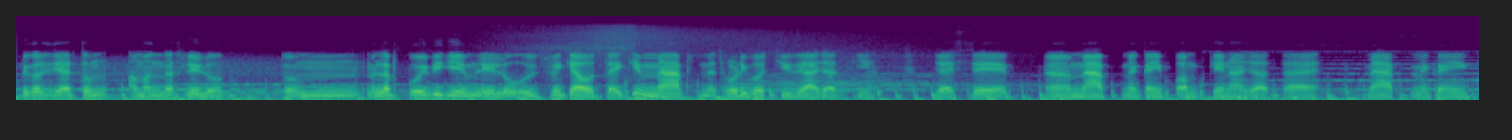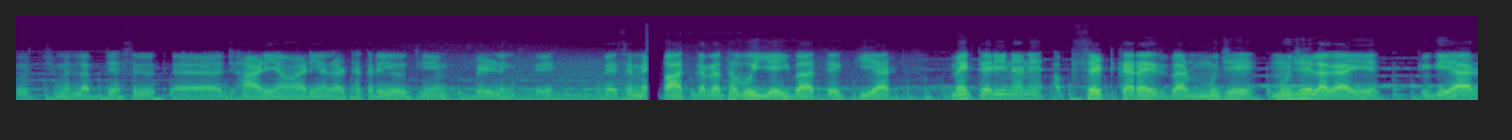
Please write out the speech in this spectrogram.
बिकॉज़ यार तुम अमंगस ले लो, तुम मतलब कोई भी गेम ले लो, उसमें क्या होता है कि मैप्स में थोड़ी बहुत चीज़ें आ जाती हैं। जैसे मैप में कहीं पम्पकिन आ जाता है, मैप में कहीं कुछ मतलब जैसे झाड़ियाँ वाड़ियाँ लटक रही होती हैं बिल्डिंग्स पे। वैसे मैं बात कर रहा था, वो यही बात है कि यार मैं करीना ने अपसेट करा इस बार मुझे मुझे लगा ये, क्योंकि यार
